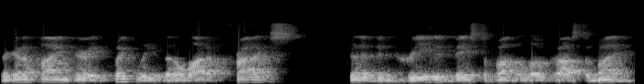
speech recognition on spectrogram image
they're going to find very quickly that a lot of products that have been created based upon the low cost of money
